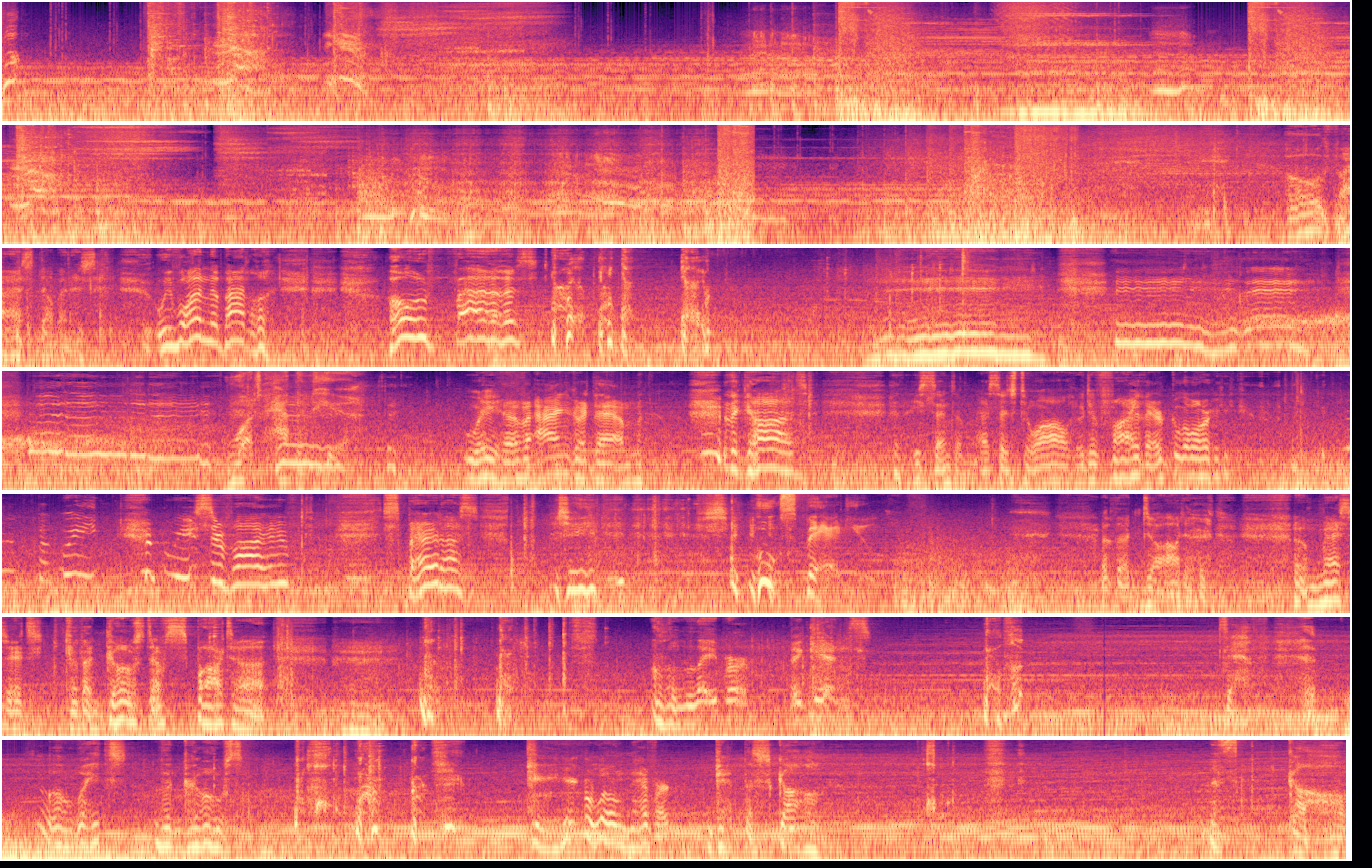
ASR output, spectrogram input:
我 We've won the battle. Hold fast. What happened here? We have angered them. The gods. They sent a message to all who defy their glory. But we. we survived. Spared us. She. she. Who spared you? The daughter. A message to the ghost of Sparta. The labor begins. Death awaits the ghost. We'll never get the skull. The skull.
